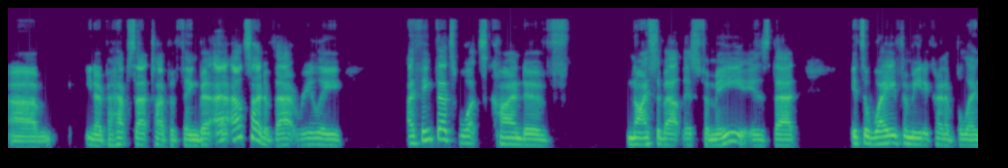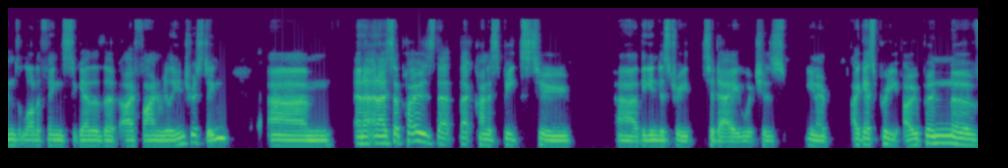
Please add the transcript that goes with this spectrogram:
um, you know perhaps that type of thing. But outside of that really i think that's what's kind of nice about this for me is that it's a way for me to kind of blend a lot of things together that i find really interesting. Um, and, and i suppose that that kind of speaks to uh, the industry today which is you know i guess pretty open of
